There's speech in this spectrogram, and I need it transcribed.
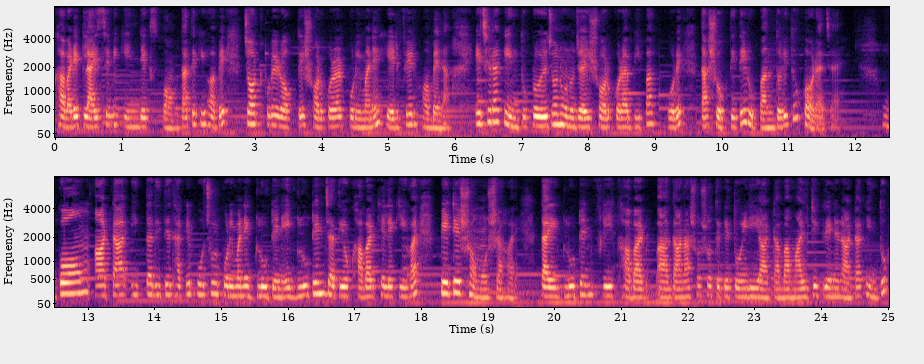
খাবারে গ্লাইসেমিক ইন্ডেক্স কম, তাতে কি হবে? চট করে রক্তে শর্করার পরিমাণে হেরফের হবে না। এছাড়া কিন্তু প্রয়োজন অনুযায়ী শর্করা বিপাক করে তা শক্তিতে রূপান্তরিত করা যায়। গম, আটা ইত্যাদিতে থাকে প্রচুর পরিমাণে গ্লুটেন। এই গ্লুটেন জাতীয় খাবার খেলে কি হয়? পেটের সমস্যা হয়। তাই গ্লুটেন ফ্রি খাবার বা দানা শস্য থেকে তৈরি আটা বা মাল্টিগ্রেনের আটা কিন্তু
